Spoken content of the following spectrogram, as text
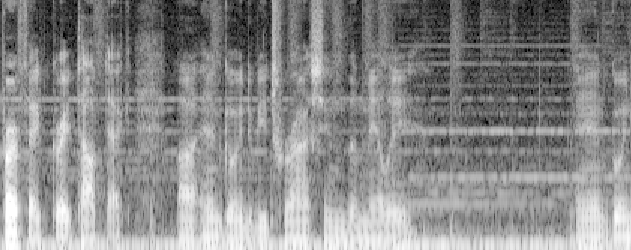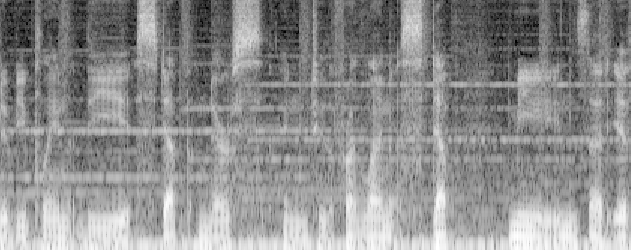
Perfect. Great top deck. Uh, and going to be trashing the melee. And going to be playing the step nurse into the front line. Step means that if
